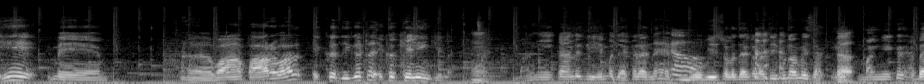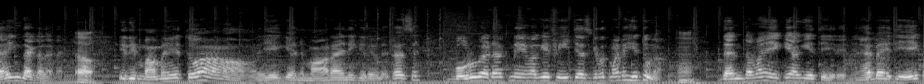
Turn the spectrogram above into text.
එහෙ මේ වා පාරවල් එක දිගට එක කෙලින් කියලා. මං ඒකාල දිහෙම දැකලන ඔව්. මෝබිස්වල දැකලා තිබුණ මිසක්. මං එක හැබැහින් දැකලන ඉති මම හිතුවා ඒ ගැන මාරයනි කරල ටස බොරු වැඩක් මේ වගේ ෆීචස් කරත් මට හිතුණා. දැන් තමයි ඒකගේ තේරෙන හැබැයි ඒක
